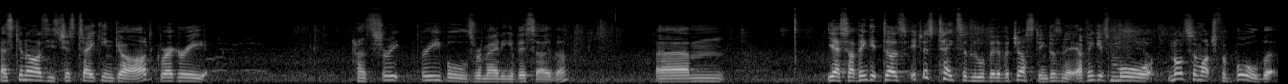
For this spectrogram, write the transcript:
Eskinazi's just taking guard. Gregory has three three balls remaining of this over. Um, yes, I think it does. It just takes a little bit of adjusting, doesn't it? I think it's more not so much for ball, but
